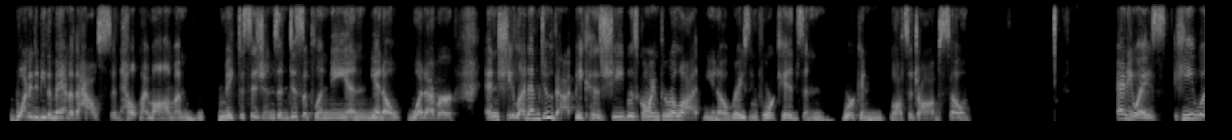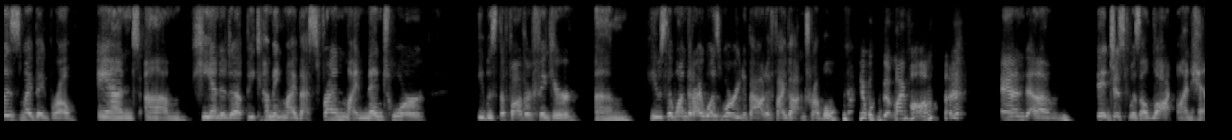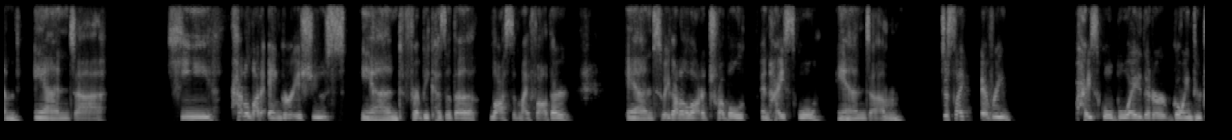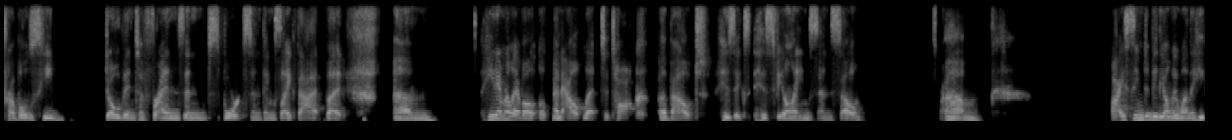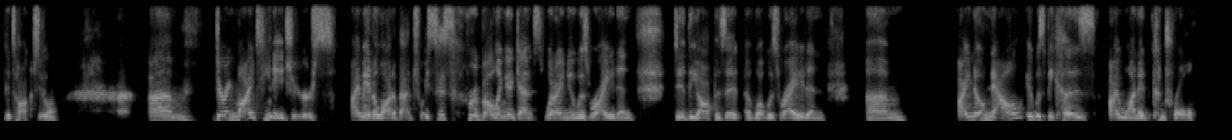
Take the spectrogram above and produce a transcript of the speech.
wanted to be the man of the house and help my mom and make decisions and discipline me and you know whatever and she let him do that because she was going through a lot you know raising four kids and working lots of jobs so anyways he was my big bro and um, he ended up becoming my best friend my mentor he was the father figure um, he was the one that i was worried about if i got in trouble it was my mom and um, it just was a lot on him. And uh, he had a lot of anger issues and for because of the loss of my father. And so he got a lot of trouble in high school. And um, just like every high school boy that are going through troubles, he dove into friends and sports and things like that. But um, he didn't really have a, an outlet to talk about his his feelings, and so um, I seemed to be the only one that he could talk to. Um, during my teenage years, I made a lot of bad choices, rebelling against what I knew was right and did the opposite of what was right. And um, I know now it was because I wanted control.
